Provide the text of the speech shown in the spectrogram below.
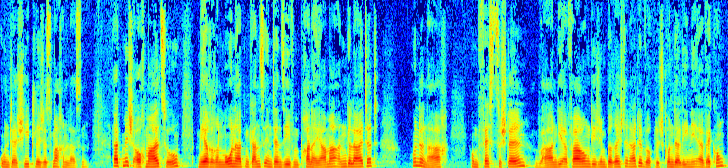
unterschiedliches machen lassen. Er hat mich auch mal zu mehreren Monaten ganz intensiven Pranayama angeleitet und danach, um festzustellen, waren die Erfahrungen, die ich ihm berichtet hatte, wirklich Kundalini-Erweckung,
